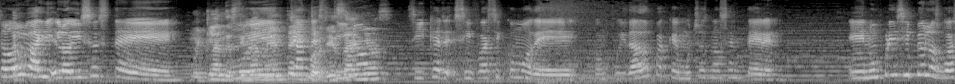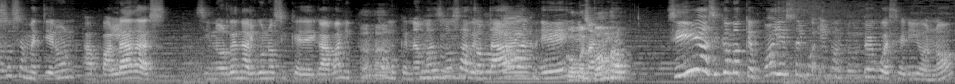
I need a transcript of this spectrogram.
todo lo, lo hizo este Muy clandestinamente muy y por 10 clandestino. años. Sí, que sí fue así como de con cuidado para que muchos no se enteren. En un principio los huesos se metieron a paladas, sin orden alguno, sí que llegaban y pum, Ajá. como que nada más los aventaban. eh, Como escombro. Sí, así como que, ¡ay, es el, hue- el montón de hueserío, ¿no?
